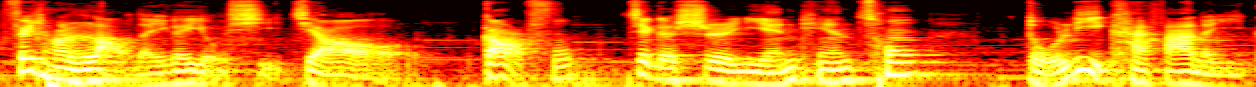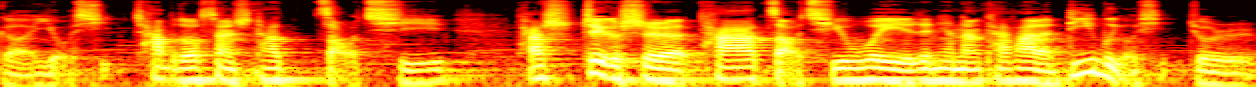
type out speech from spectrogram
非常老的一个游戏，叫高尔夫。这个是岩田聪独立开发的一个游戏，差不多算是他早期。他是这个是他早期为任天堂开发的第一部游戏，就是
